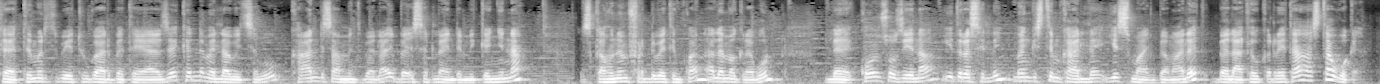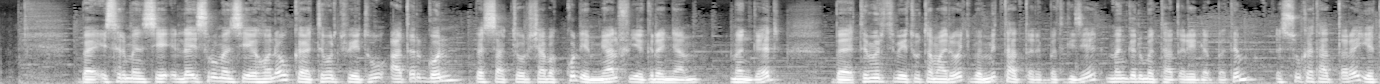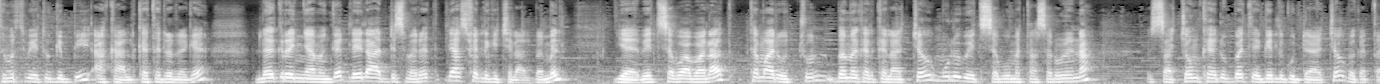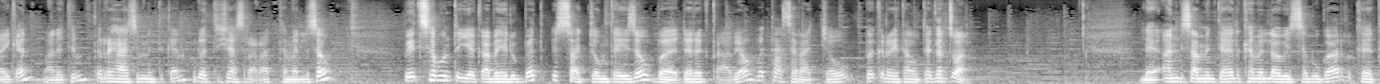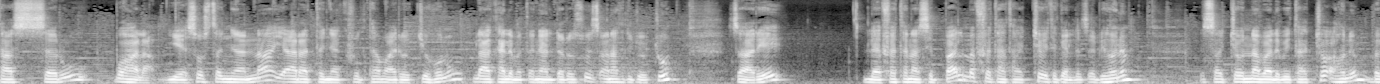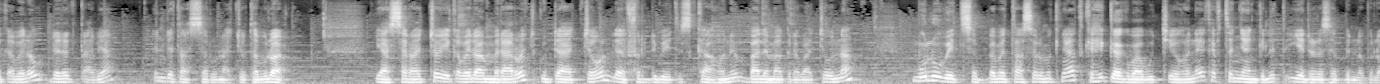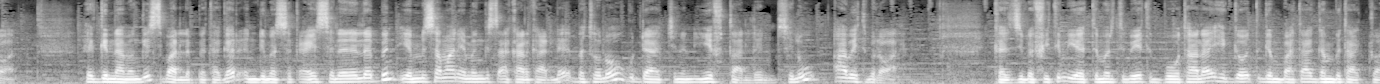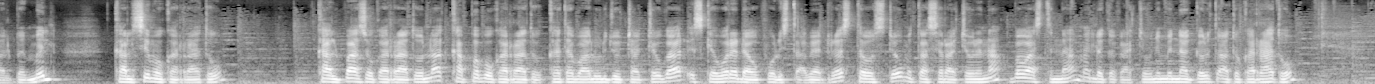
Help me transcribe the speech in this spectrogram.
ከትምህርት ቤቱ ጋር በተያያዘ ከነመላው ቤተሰቡ ከአንድ ሳምንት በላይ በእስር ላይ እንደሚገኝና እስካሁንም ፍርድ ቤት እንኳን አለመቅረቡን ለኮንሶ ዜና ይድረስልኝ መንግስትም ካለ ይስማኝ በማለት በላከው ቅሬታ አስታወቀ ለእስሩ መንስ የሆነው ከትምህርት ቤቱ አጥር ጎን በሳቸው እርሻ በኩል የሚያልፍ የእግረኛ መንገድ በትምህርት ቤቱ ተማሪዎች በሚታጠርበት ጊዜ መንገዱ መታጠር የለበትም እሱ ከታጠረ የትምህርት ቤቱ ግቢ አካል ከተደረገ ለእግረኛ መንገድ ሌላ አዲስ መረት ሊያስፈልግ ይችላል በምል የቤተሰቡ አባላት ተማሪዎቹን በመከልከላቸው ሙሉ ቤተሰቡ መታሰሩን ና እሳቸውም ከሄዱበት የግል ጉዳያቸው በቀጣይ ቀን ማለትም ጥ 28 ቀን 2014 ተመልሰው ቤተሰቡን ጥየቃ በሄዱበት እሳቸውም ተይዘው በደረግ ጣቢያው መታሰራቸው በቅሬታው ተገልጿል ለአንድ ሳምንት ያህል ከመላው ቤተሰቡ ጋር ከታሰሩ በኋላ የሦስተኛና የአራተኛ ክፍል ተማሪዎች የሆኑ ለአካል መጠን ያልደረሱ ህፃናት ልጆቹ ዛሬ ለፈተና ሲባል መፈታታቸው የተገለጸ ቢሆንም እሳቸውና ባለቤታቸው አሁንም በቀበለው ደረቅ ጣቢያ እንደታሰሩ ናቸው ተብሏል የሰራቸው የቀበለው አመራሮች ጉዳያቸውን ለፍርድ ቤት እስካሁንም ባለማቅረባቸውና ሙሉ ቤተሰብ በመታሰሩ ምክንያት ከህግ አግባብ ውጭ የሆነ ከፍተኛ እንግልት እየደረሰብን ነው ብለዋል ህግና መንግስት ባለበት ሀገር እንድመሰቃየት ስለሌለብን የምሰማን የመንግስት አካል ካለ በቶሎ ጉዳያችንን ይፍታልን ስሉ አቤት ብለዋል ከዚህ በፊትም የትምህርት ቤት ቦታ ላይ ህገወጥ ግንባታ ገንብታቸዋል በሚል ካልሴሞ ቶ ካልባሶ ቀራቶ ና ካፖቦ ከራቶ ከተባሉ ልጆቻቸው ጋር እስከ ወረዳው ፖሊስ ጣቢያ ድረስ ተወስደው መታሰራቸውንና በዋስትና መለቀቃቸውን የምናገሩት አቶ ከራቶ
